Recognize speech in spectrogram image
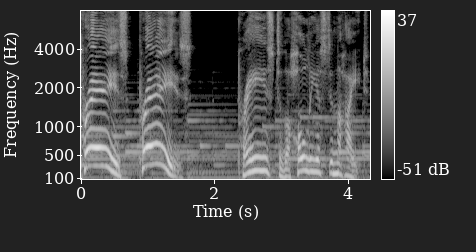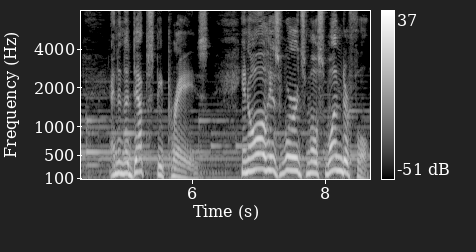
praise, praise. Praise to the holiest in the height, and in the depths be praise. In all his words most wonderful,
